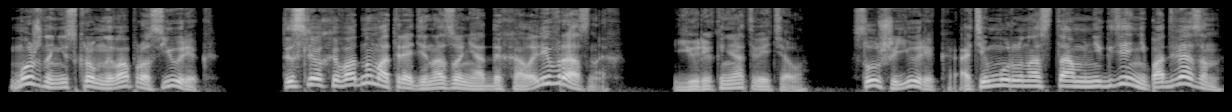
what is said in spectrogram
Можно нескромный вопрос, Юрик? Ты с Лехой в одном отряде на зоне отдыхал или в разных?» Юрик не ответил. «Слушай, Юрик, а Тимур у нас там нигде не подвязан?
